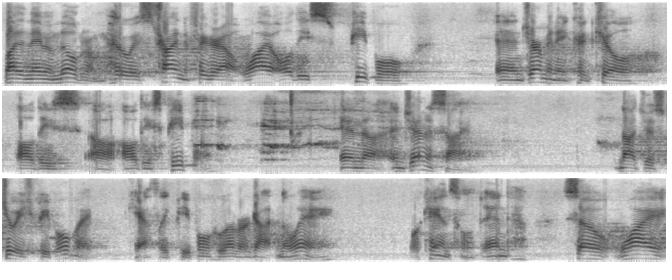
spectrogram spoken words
by the name of Milgram, who was trying to figure out why all these people in Germany could kill all these, uh, all these people in, uh, in genocide. Not just Jewish people, but Catholic people, whoever got in the way were canceled. And so, why,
